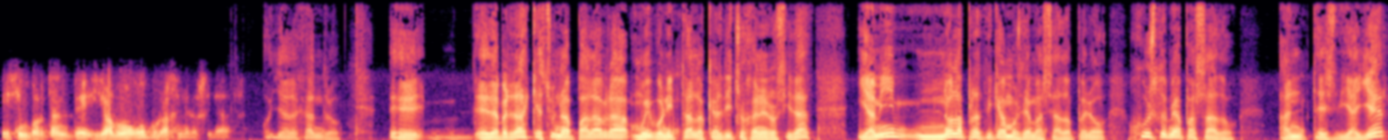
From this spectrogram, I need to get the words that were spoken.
es importante y yo abogo por la generosidad. Oye, Alejandro, eh, de verdad que es una palabra muy bonita lo que has dicho, generosidad, y a mí no la practicamos demasiado, pero justo me ha pasado antes de ayer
